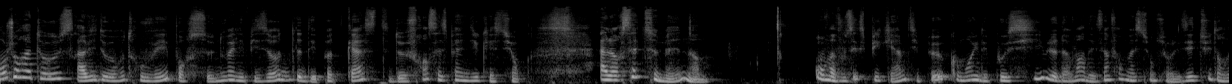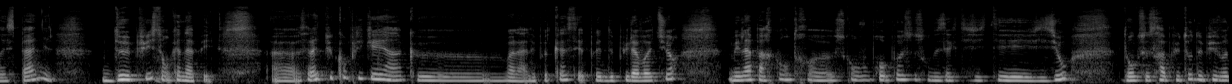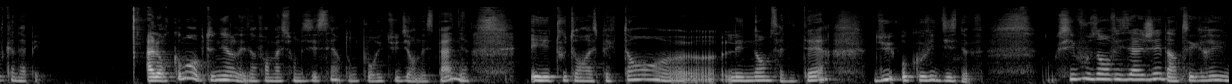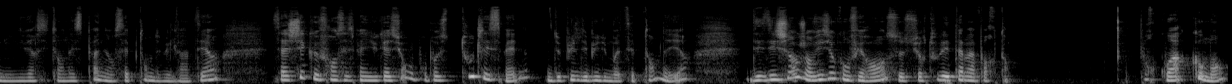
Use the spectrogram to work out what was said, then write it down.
Bonjour à tous, ravi de vous retrouver pour ce nouvel épisode des podcasts de France Espagne Éducation. Alors cette semaine, on va vous expliquer un petit peu comment il est possible d'avoir des informations sur les études en Espagne depuis son canapé. Euh, ça va être plus compliqué hein, que voilà les podcasts, ça peut être depuis la voiture, mais là par contre, euh, ce qu'on vous propose, ce sont des activités visio, donc ce sera plutôt depuis votre canapé. Alors, comment obtenir les informations nécessaires donc, pour étudier en Espagne et tout en respectant euh, les normes sanitaires dues au Covid-19 Donc, si vous envisagez d'intégrer une université en Espagne en septembre 2021, sachez que France Espagne Éducation vous propose toutes les semaines, depuis le début du mois de septembre d'ailleurs, des échanges en visioconférence sur tous les thèmes importants. Pourquoi, comment?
